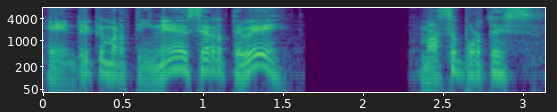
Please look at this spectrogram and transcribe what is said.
Enrique Martínez, RTV. Más deportes.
